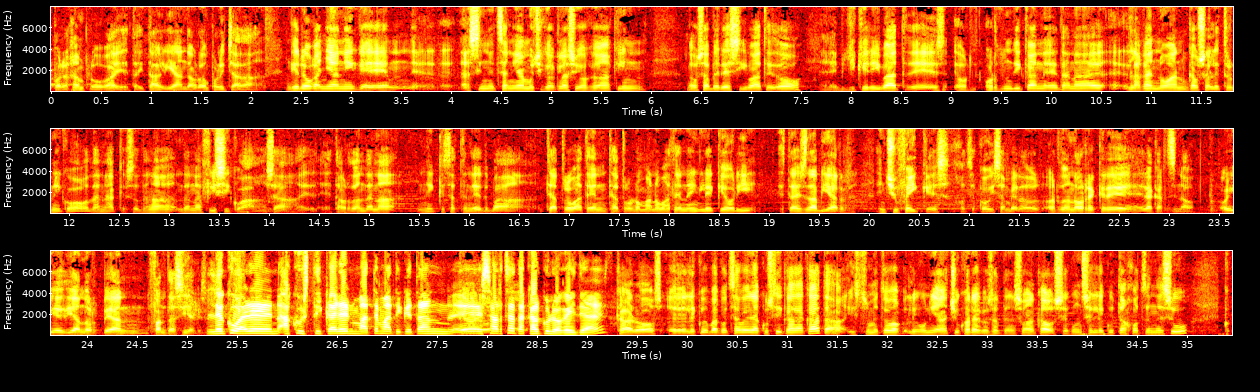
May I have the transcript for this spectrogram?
Por ejemplo, bai, eta Italian, da orduan politxa da. Gero gainean nik, eh, azinetzen musika klasioakin gauza berezi bat edo e, bilikeri bat e, ordundikan e, dana lagan noan gauza elektroniko danak, ez dana, dana fizikoa, osea, eta orduan dana nik ezaten dut, ba, teatro baten, teatro romano baten egin leke hori, eta ez da bihar entxufeik ez, jotzeko izan behar, orduan horrek ere erakartzen hau. Hori edia norpean fantasiak. Lekuaren akustikaren matematiketan claro, sartza eta kalkuloa gehitea, eh? Claro, e, leku bakotza bere akustika daka eta instrumento bak legunia txukarrak esaten zuen, claro, segun zen lekutan jotzen duzu,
